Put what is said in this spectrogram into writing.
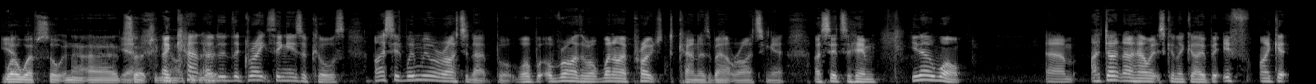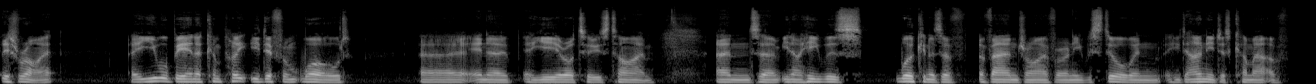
Yeah. well worth sorting out, uh, Yeah. searching and out. Can, uh, the, get it. the great thing is, of course, I said when we were writing that book, well, but- or rather when I approached Canners about writing it, I said to him, "You know what? Um, I don't know how it's going to go, but if I get this right, uh, you will be in a completely different world uh, in a, a year or two's time." And um, you know, he was working as a, a van driver, and he was still in. He'd only just come out of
